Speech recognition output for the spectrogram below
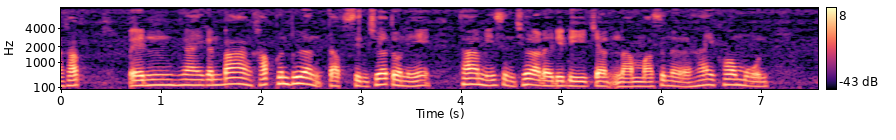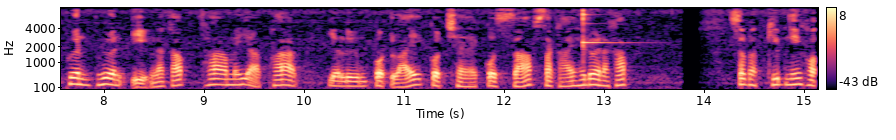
นะครับ เป็นไงกันบ้างครับเพื่อนๆ กับสินเชื่อตัวนี้ถ้ามีสินเชื่ออะไรดีๆ จะนำมาเสนอให้ข้อมูลเพื่อนๆอีกนะครับ ถ้าไม่อยากพลาดอย่าลืมกดไลค์ กดแชร์ กดซับสไครต์ให้ด้วยนะครับสำหรับคลิปนี้ขอ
